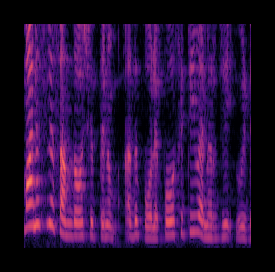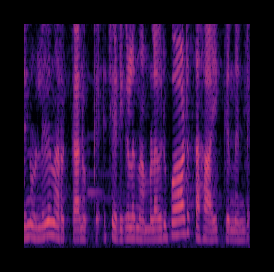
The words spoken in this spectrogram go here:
മനസ്സിന് സന്തോഷത്തിനും അതുപോലെ പോസിറ്റീവ് എനർജി വീടിനുള്ളിൽ നിറക്കാനൊക്കെ ചെടികൾ നമ്മളെ ഒരുപാട് സഹായിക്കുന്നുണ്ട്.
